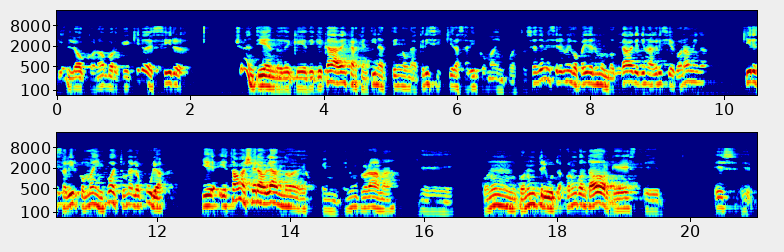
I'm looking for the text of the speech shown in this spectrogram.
bien loco, ¿no? Porque quiero decir, yo no entiendo de que, de que cada vez que Argentina tenga una crisis quiera salir con más impuestos. O sea, debe ser el único país del mundo que cada vez que tiene una crisis económica quiere salir con más impuestos, una locura. Y, y estaba ayer hablando en, en un programa eh, con un, con un tributo, con un contador que es, eh, es eh,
